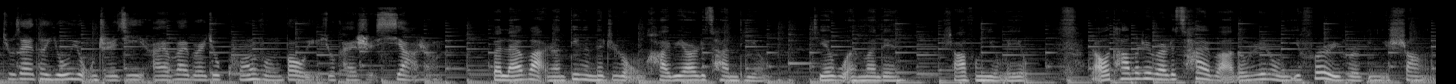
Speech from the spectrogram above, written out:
就在他游泳之际，哎，外边就狂风暴雨就开始下上了。本来晚上订的这种海边的餐厅，结果他妈的啥风景没有。然后他们这边的菜吧，都是这种一份儿一份儿给你上的。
